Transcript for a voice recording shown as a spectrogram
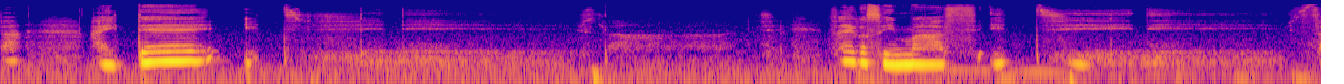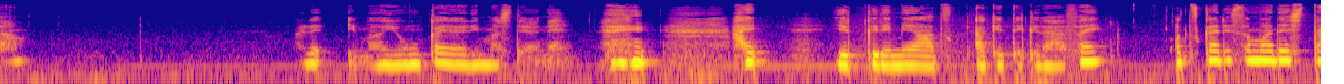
3吐いて1 2 3最後吸います1 2 3あれ今4回やりましたよね。はいゆっくり目を開けてください。お疲れ様でした。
